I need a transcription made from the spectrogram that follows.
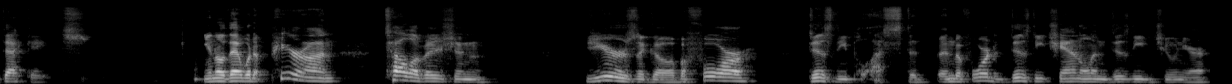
decades. You know, that would appear on television years ago before Disney Plus and before the Disney Channel and Disney Junior.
